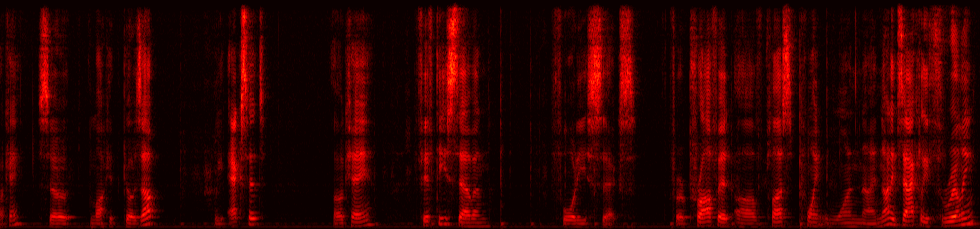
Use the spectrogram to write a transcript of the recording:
Okay, so the market goes up, we exit, okay, 57.46 for a profit of plus 0.19. Not exactly thrilling,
